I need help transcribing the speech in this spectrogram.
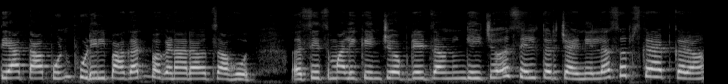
ते आता आपण पुढील भागात बघणारच आहोत. असेच मालिकेंचे अपडेट जाणून घ्यायचे असेल तर चॅनेलला सबस्क्राईब करा.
